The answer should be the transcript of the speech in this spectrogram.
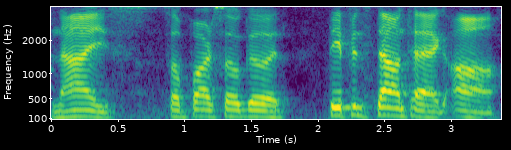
Nice. So far, so good. Defense down tag. Ah.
